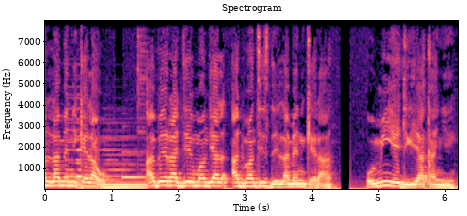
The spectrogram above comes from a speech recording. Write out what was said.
an lamɛnnikɛlaw a bɛ radio mondial adventiste de lamɛnni kɛra o min ye jigiya kan ye.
